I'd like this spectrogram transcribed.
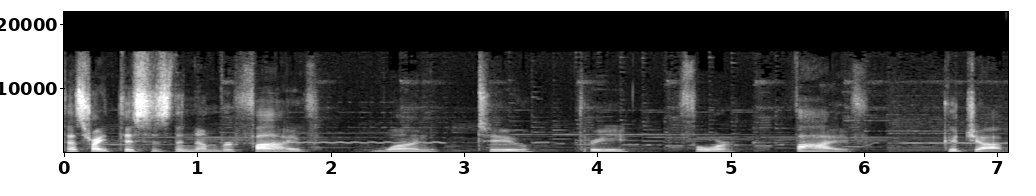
That's right, this is the number 5. 1, 2, 3, 4, 5. Good job.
